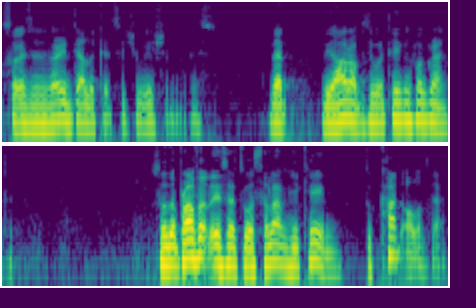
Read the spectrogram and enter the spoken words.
So it's a very delicate situation, this, that the Arabs, they were taking for granted. So the Prophet, ﷺ, he came to cut all of that.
